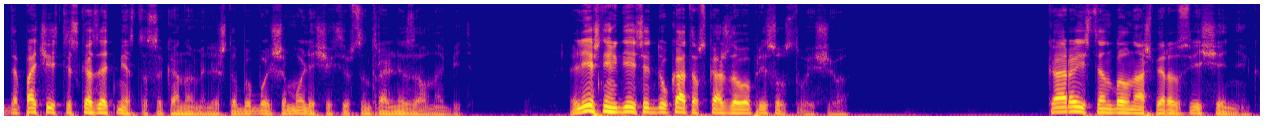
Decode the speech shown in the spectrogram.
Да по чести сказать, место сэкономили, чтобы больше молящихся в центральный зал набить. Лишних десять дукатов с каждого присутствующего. Корыстен был наш первосвященник.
